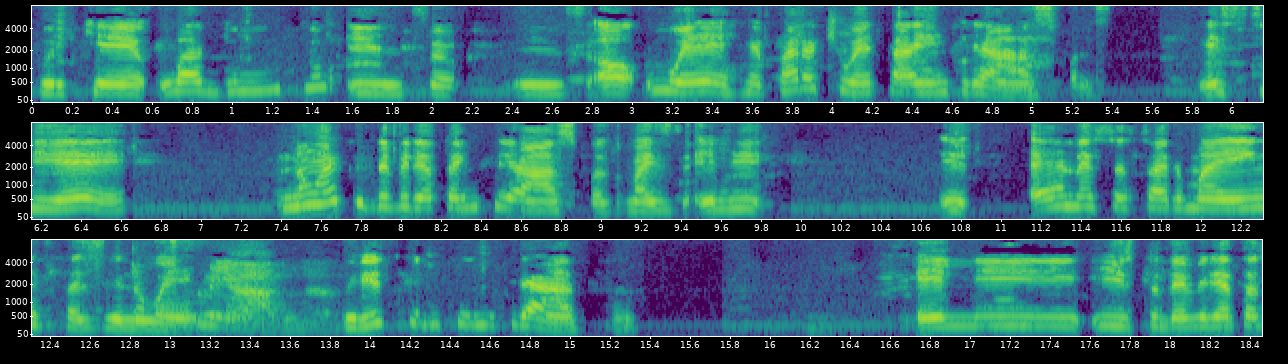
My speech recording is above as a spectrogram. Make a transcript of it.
porque o adulto, isso, isso, ó, o E, repara que o E está entre aspas. Esse E não é que deveria estar entre aspas, mas ele é necessário uma ênfase no E. Né? Por isso que ele tem entre aspas. Ele, isso, deveria estar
